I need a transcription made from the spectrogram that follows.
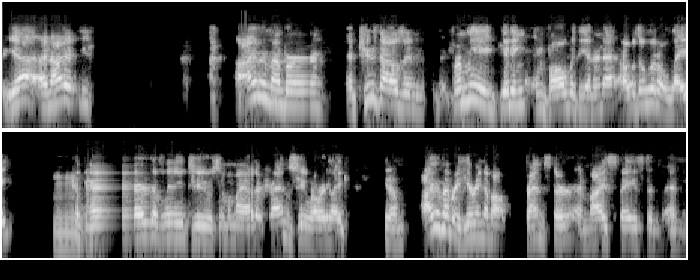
Yeah, and I I remember in 2000 for me getting involved with the internet i was a little late mm-hmm. comparatively to some of my other friends who were already like you know i remember hearing about friendster and myspace and and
